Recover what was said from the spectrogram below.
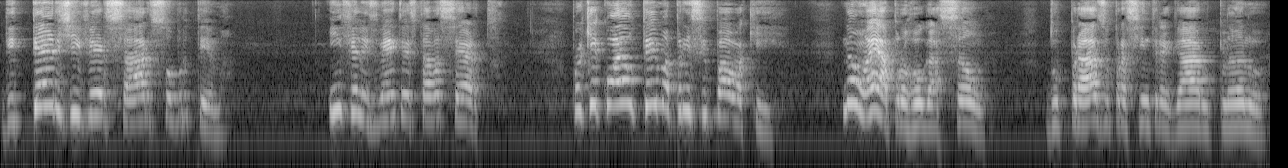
de tergiversar sobre o tema. Infelizmente eu estava certo. Porque qual é o tema principal aqui? Não é a prorrogação do prazo para se entregar o plano,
